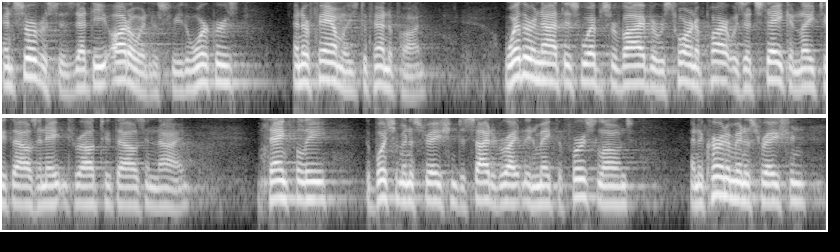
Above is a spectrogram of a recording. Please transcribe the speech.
and services that the auto industry, the workers, and their families depend upon. Whether or not this web survived or was torn apart was at stake in late 2008 and throughout 2009. Thankfully, the Bush administration decided rightly to make the first loans, and the current administration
